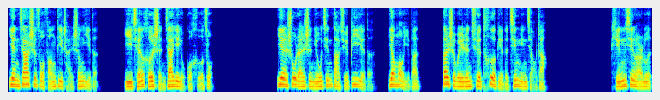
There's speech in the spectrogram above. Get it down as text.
燕家是做房地产生意的，以前和沈家也有过合作。燕舒然是牛津大学毕业的，样貌一般，但是为人却特别的精明狡诈。平心而论，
